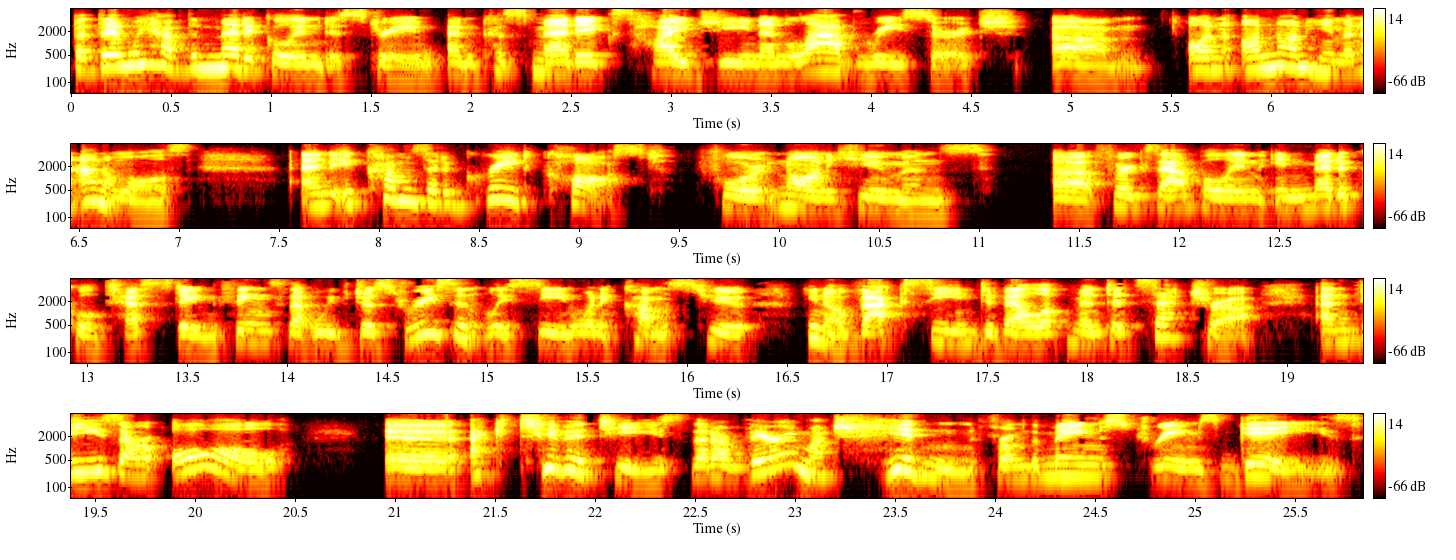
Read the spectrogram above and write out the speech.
But then we have the medical industry and cosmetics hygiene and lab research um, on, on non-human animals. And it comes at a great cost for non-humans uh, for example, in, in medical testing, things that we've just recently seen when it comes to, you know, vaccine development, etc. And these are all uh, activities that are very much hidden from the mainstream's gaze,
